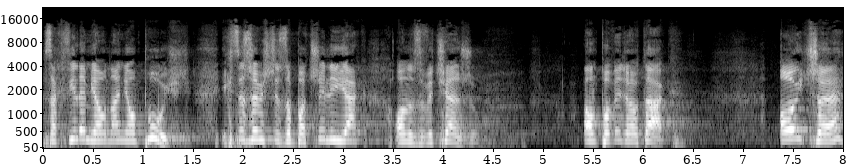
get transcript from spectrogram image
Za chwilę miał na nią pójść. I chcę, żebyście zobaczyli, jak on zwyciężył. On powiedział tak: Ojcze,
